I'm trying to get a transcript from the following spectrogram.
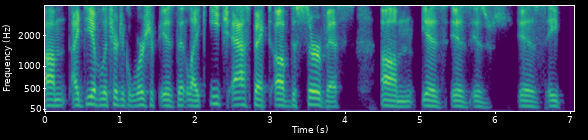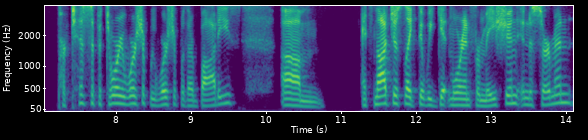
um idea of liturgical worship is that like each aspect of the service um is is is is a participatory worship. We worship with our bodies. Um it's not just like that we get more information in a sermon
